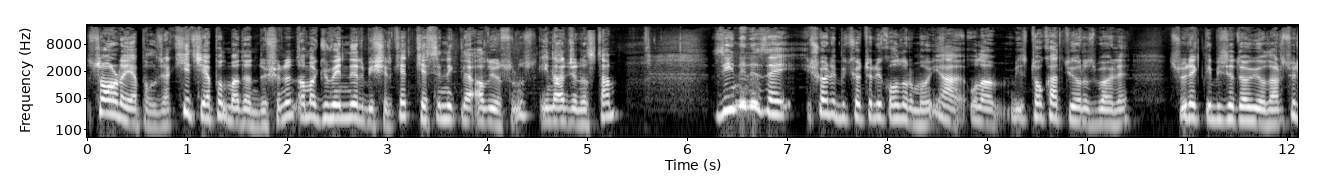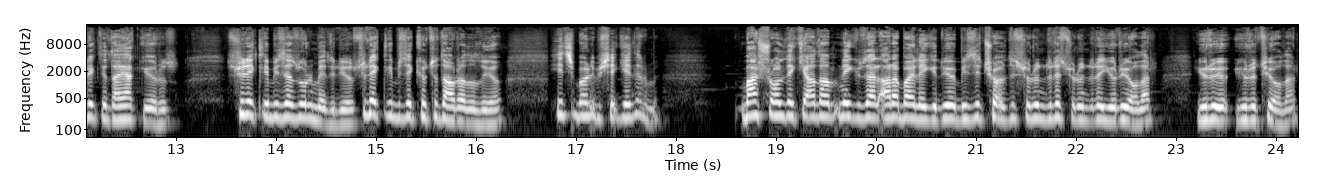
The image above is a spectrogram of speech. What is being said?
sonra yapılacak. Hiç yapılmadığını düşünün ama güvenilir bir şirket. Kesinlikle alıyorsunuz. İnancınız tam. Zihninizde şöyle bir kötülük olur mu? Ya ulan biz tokat yiyoruz böyle. Sürekli bizi dövüyorlar. Sürekli dayak yiyoruz. Sürekli bize zulmediliyor. Sürekli bize kötü davranılıyor. Hiç böyle bir şey gelir mi? Başroldeki adam ne güzel arabayla gidiyor. Bizi çölde süründüre süründüre yürüyorlar. Yürü, yürütüyorlar.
